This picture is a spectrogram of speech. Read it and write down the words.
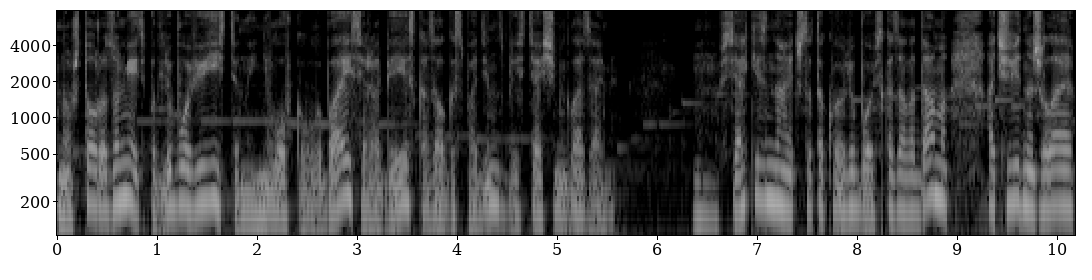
но что разуметь под любовью истинной, неловко улыбаясь и робея, сказал господин с блестящими глазами. «Всякий знает, что такое любовь», — сказала дама, очевидно, желая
